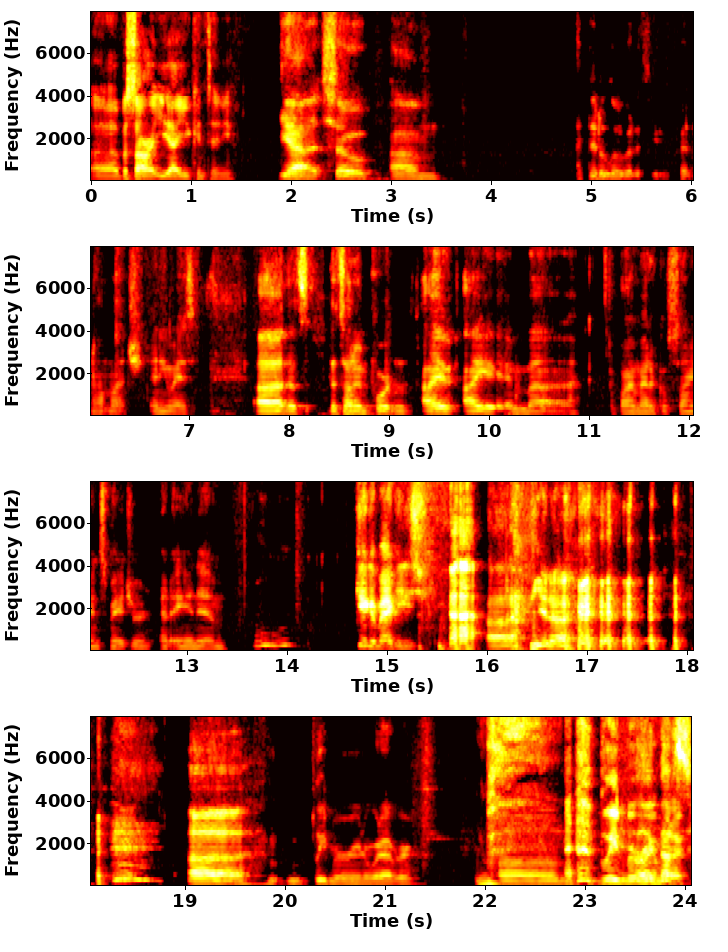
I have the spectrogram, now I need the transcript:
Uh, but sorry, yeah, you continue. Yeah, so um, I did a little bit of theater, but not much. Anyways, uh, that's that's unimportant. I I am uh, a biomedical science major at A and M. Gig 'em Aggies. Uh, you know, uh, bleed maroon or whatever. Um, bleed maroon. whatever. that's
